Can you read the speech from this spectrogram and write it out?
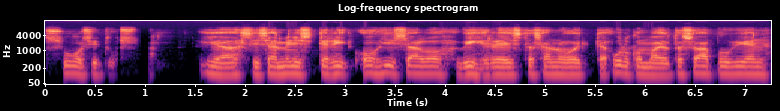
suositusta. Ja sisäministeri Ohisalo vihreistä sanoo, että ulkomailta saapuvien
